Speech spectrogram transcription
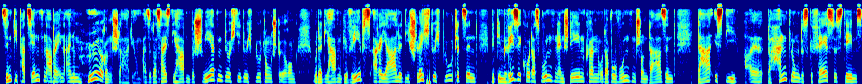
Sind die Patienten aber in einem höheren Stadium, also das heißt, die haben Beschwerden durch die Durchblutungsstörung oder die haben Gewebsareale, die schlecht durchblutet sind, mit dem Risiko, dass Wunden entstehen können oder wo Wunden schon da sind, da ist die äh, Behandlung Behandlung des Gefäßsystems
